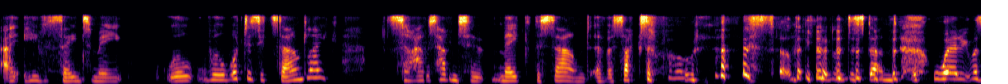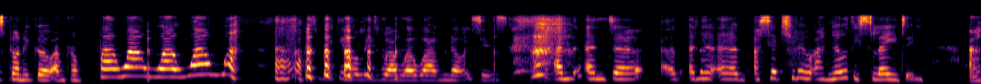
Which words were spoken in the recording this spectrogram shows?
I, he was saying to me, "Well, well, what does it sound like?" So I was having to make the sound of a saxophone so that he could understand where it was going to go. I'm going wow, wow, wow, wow, wow. I was making all these wow wow wow noises, and and uh, and uh, um, I said, you know, I know this lady. I,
